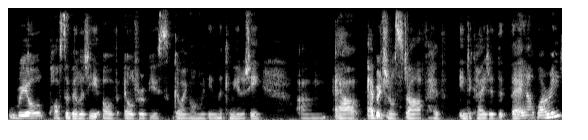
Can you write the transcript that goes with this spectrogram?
real possibility of elder abuse going on within the community. Um, our Aboriginal staff have indicated that they are worried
